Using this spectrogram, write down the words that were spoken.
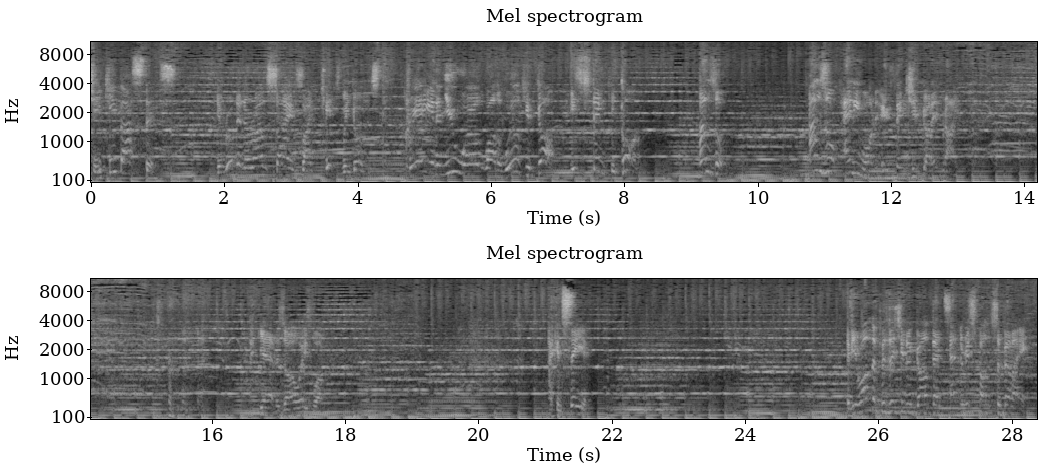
cheeky bastards. Running around science like kids with guns creating a new world while the world you've got is stinking. Go on. Hands up. Hands up anyone who thinks you've got it right. yeah, there's always one. I can see you. If you want the position of God, then take the responsibility.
